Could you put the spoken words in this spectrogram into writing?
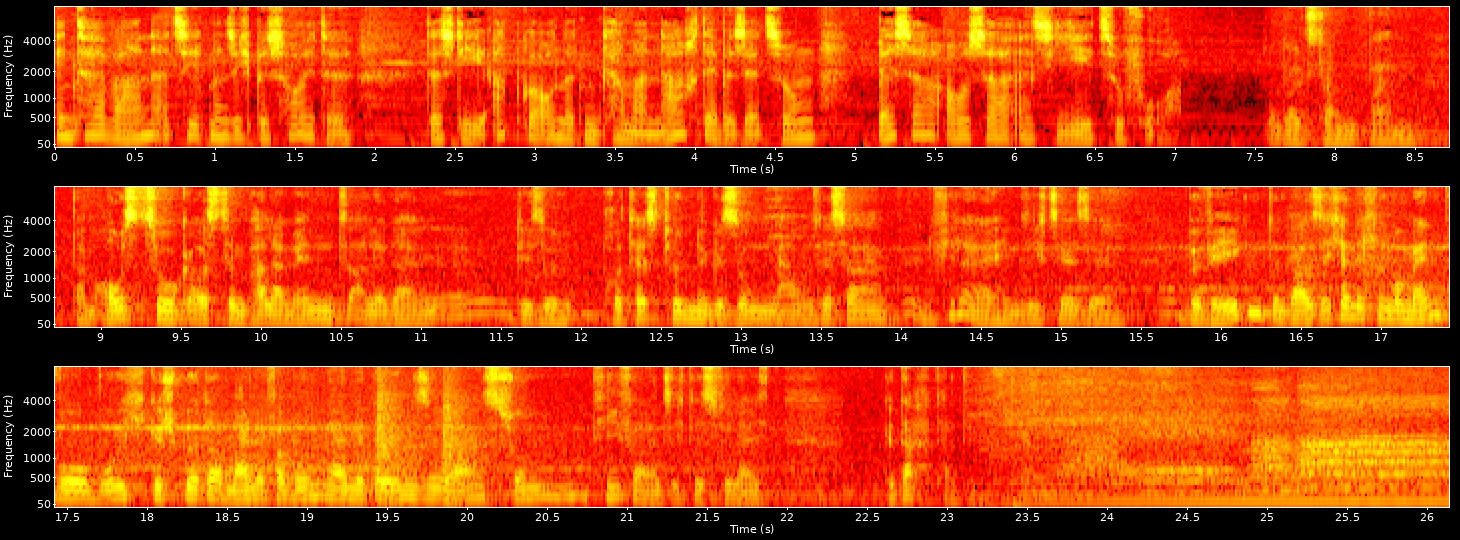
In Taiwan erzählt man sich bis heute, dass die Abgeordnetenkammer nach der Besetzung besser aussah als je zuvor. Und als dann beim, beim Auszug aus dem Parlament alle dann äh, diese Protesthymne gesungen haben, das war in vielerlei Hinsicht sehr, sehr bewegend und war sicherlich ein Moment, wo, wo ich gespürt habe, meine Verbundenheit mit der Insel ja, ist schon tiefer, als ich das vielleicht gedacht hatte. Mama,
